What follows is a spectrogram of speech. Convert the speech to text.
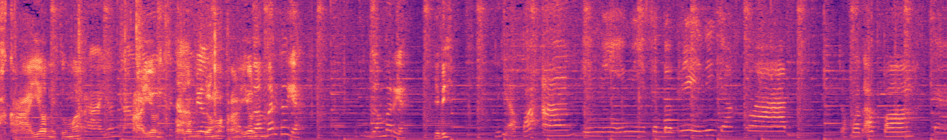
Ah krayon itu mah. Krayon kali. Krayon, Kita kalau ambil bilang mah buku krayon. gambar kali ya? Buku gambar ya? Jadi Jadi apaan? ini ini sebabnya ini coklat. Coklat apa? Ya,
